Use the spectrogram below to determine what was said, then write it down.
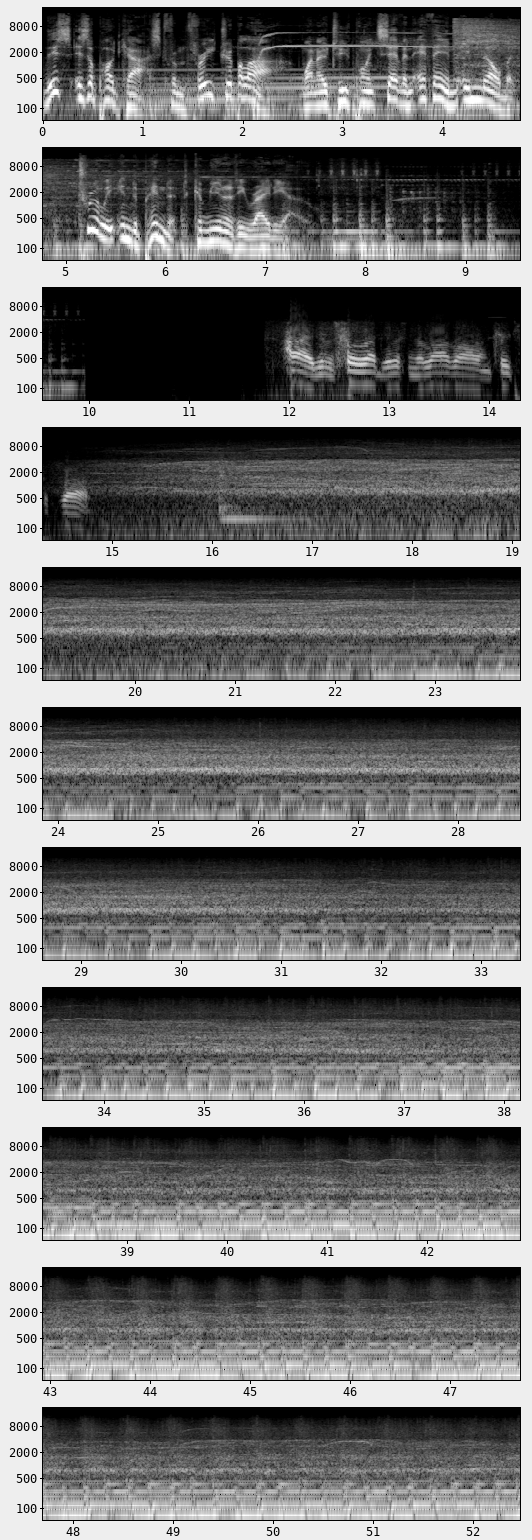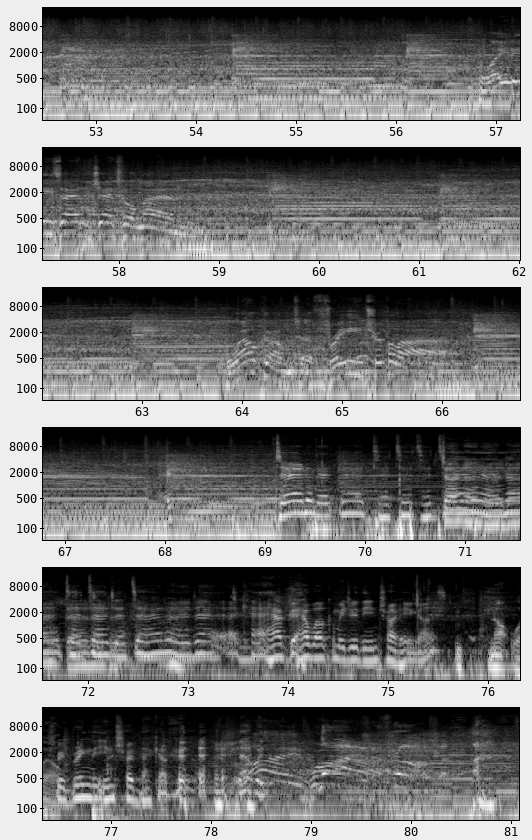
This is a podcast from 3RRR 102.7 FM in Melbourne. Truly independent community radio. Hi, this is Phil Rudd. You're listening to Live Wire on 3RRR. Okay, how, how well can we do the intro here, guys? Not well. Should we bring the intro back up? that was Live wire.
